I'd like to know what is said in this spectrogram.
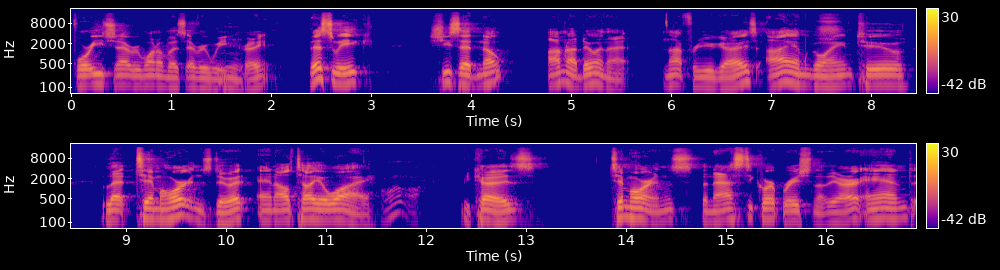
for each and every one of us every week, right? This week, she said, Nope, I'm not doing that. Not for you guys. I am going to let Tim Hortons do it, and I'll tell you why. Because Tim Hortons, the nasty corporation that they are, and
